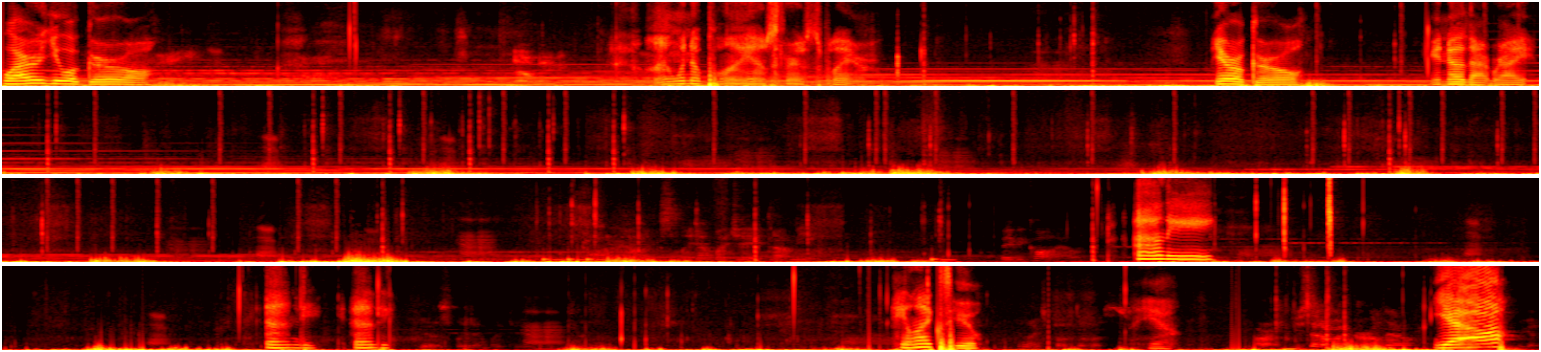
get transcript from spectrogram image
Why are you a girl? I wanna play as first player. You're a girl. You know that, right? Andy, Andy. Yes, lay down by Jade. He likes you. He likes both of us. Yeah. Alright, you said I'm a girl now? Yeah. We gotta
